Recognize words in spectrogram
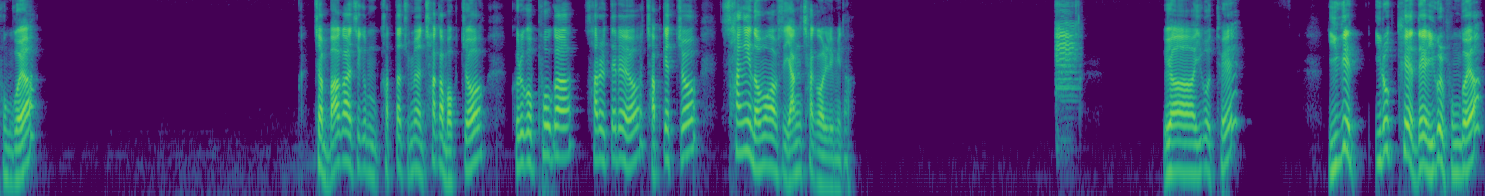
본 거야? 자, 마가 지금 갖다 주면 차가 먹죠? 그리고 포가 살을 때려요. 잡겠죠? 상이 넘어가면서 양차가 걸립니다. 야, 이거 돼? 이게 이렇게 내가 이걸 본 거야?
